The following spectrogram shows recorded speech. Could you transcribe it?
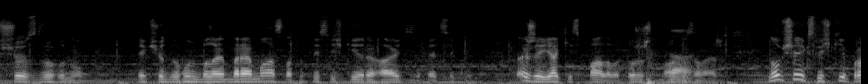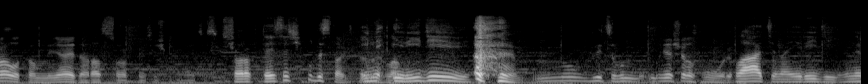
що з двигуном. Якщо двигун бере- масло, то ті свічки ригають за 5 секунд. Також і якість палива теж багато Так. залежить. Ну, взагалі, як свічки, правило, там міняєте раз в 40 тисяч міняється 40 тисяч? Ну, десь так, І ірідієві, Ну, дивіться, вон- я ще раз говорю. платіна, ірідій. Вони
